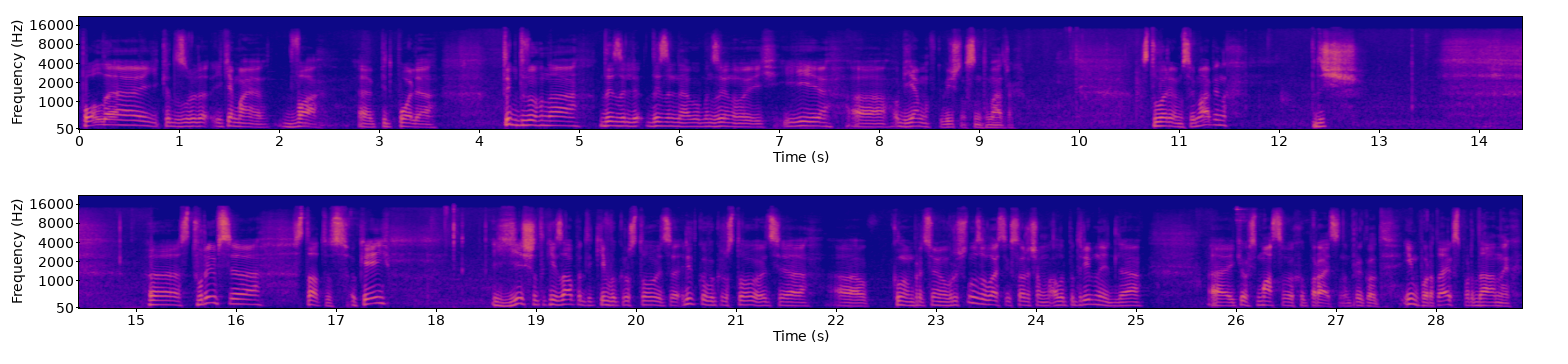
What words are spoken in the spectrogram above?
поле, яке, дозволяє, яке має два е, підполя. Тип двигуна, дизель, дизельний або бензиновий, і е, об'єм в кубічних сантиметрах. Створюємо цей мапінг. Е, створився статус ОК. Є ще такий запит, який використовується, рідко використовується, е, коли ми працюємо вручну з Elasticsearch, але потрібний для е, якихось масових операцій, наприклад, імпорт, експорт даних,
